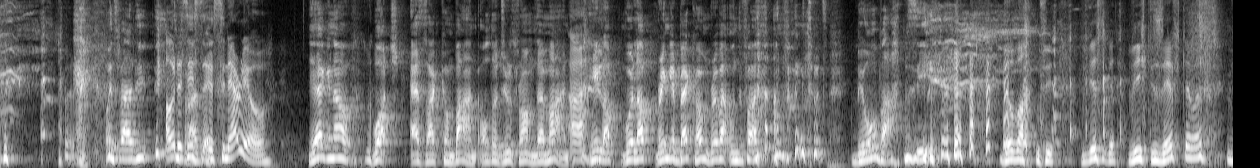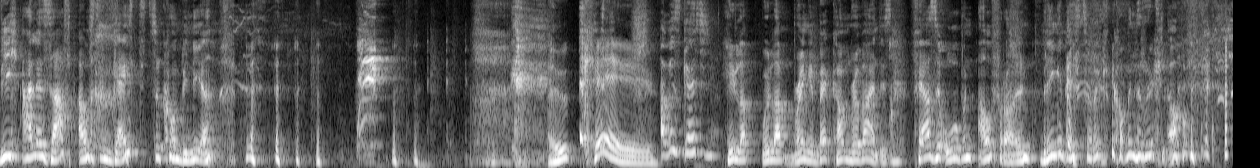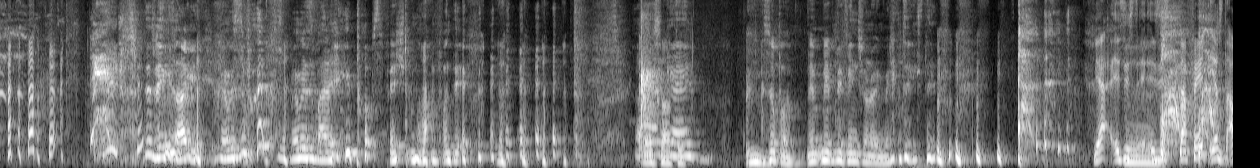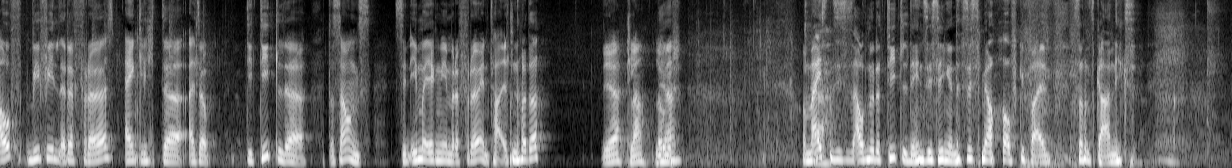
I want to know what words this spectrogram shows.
Und zwar die. Oh, das ist ein Szenario. Ja, genau. Watch as I combine all the juice from the mind. Ah. Heal up, will up, bring it back home, river. Und von Anfang tut's. Beobachten Sie, Beobachten Sie, wie, wie ich die Säfte, was? wie ich alle Saft aus dem Geist zu kombinieren. Okay. Aber das Geilste, heal up, will up, bring it back, come rewind, ist Ferse oben aufrollen, bringen es zurück, kommen Rücklauf. Deswegen sage ich, wir müssen mal, wir müssen mal ein Hip-Hop-Special machen von dem. Großartig. Okay. Super, wir, wir, wir finden schon irgendwelche Texte. Ja, es ist, es ist, da fällt erst auf, wie viel Refrains eigentlich der, also die Titel der, der Songs sind immer irgendwie im Refrain enthalten, oder? Ja, klar, logisch. Ja. Und meistens ist es auch nur der Titel, den sie singen. Das ist mir auch aufgefallen. Sonst gar nichts.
